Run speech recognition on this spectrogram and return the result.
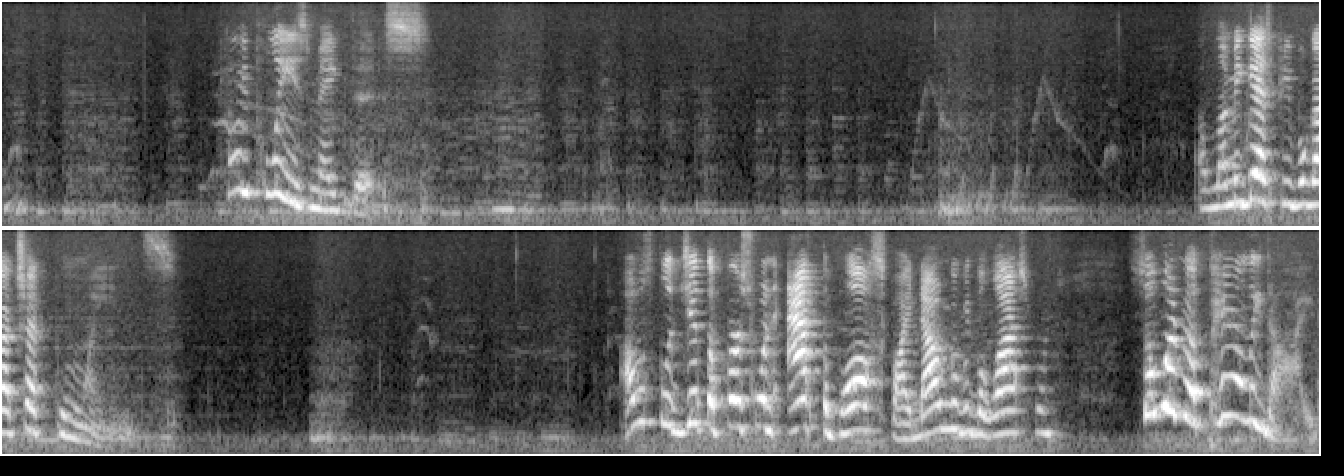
Can we please make this? Uh, let me guess, people got checkpoints. I was legit the first one at the boss fight. Now I'm gonna be the last one. Someone apparently died.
